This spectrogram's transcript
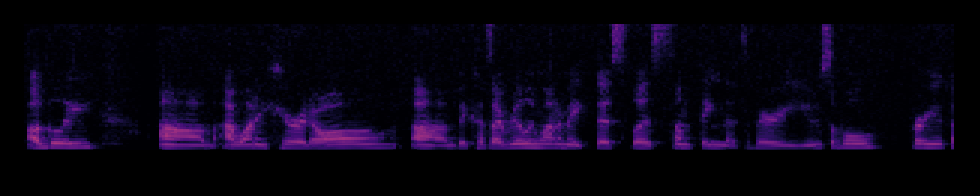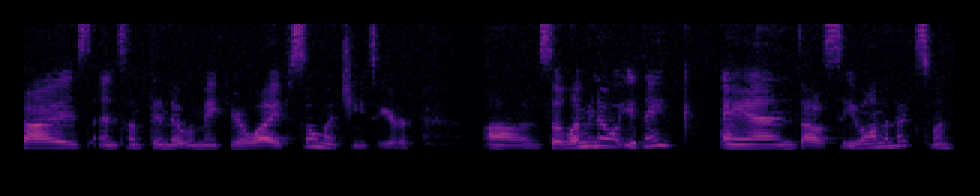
ugly. Um, I want to hear it all um, because I really want to make this list something that's very usable for you guys and something that would make your life so much easier. Uh, so let me know what you think, and I'll see you on the next one.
